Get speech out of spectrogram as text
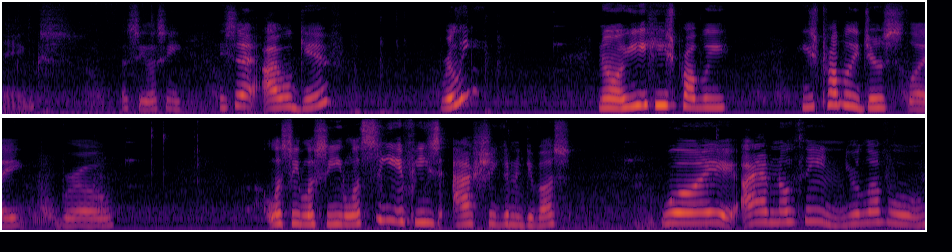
Thanks. Let's see, let's see. He said, I will give? Really? No, he he's probably he's probably just like, bro. Let's see, let's see, let's see if he's actually gonna give us. Wait, I have no thing. Your level.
